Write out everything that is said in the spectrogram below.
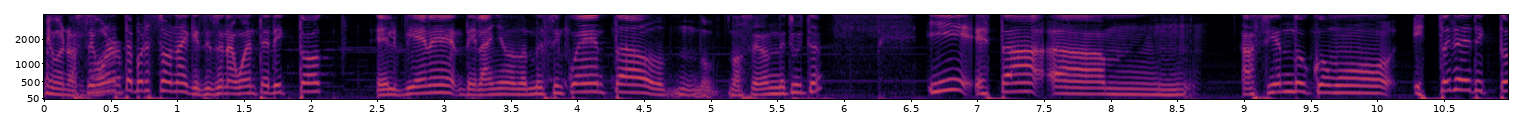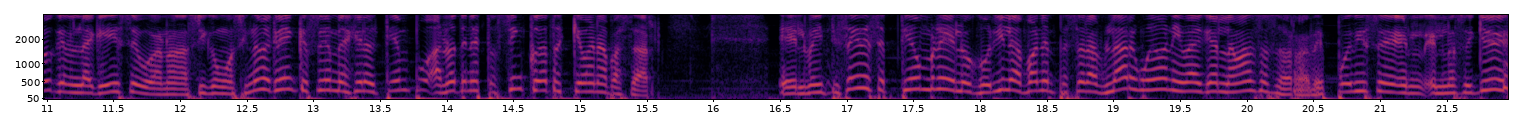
Y bueno, según Warp. esta persona que se hizo una cuenta de TikTok, él viene del año 2050 o no, sé dónde chucha. Y está haciendo como historia de TikTok en la que dice, bueno, así como si no me creen que soy un viajero del tiempo, anoten estos cinco datos que van a pasar. El 26 de septiembre los gorilas van a empezar a hablar, weón, y va a quedar la mansa zorra. Después dice el, el no sé qué,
